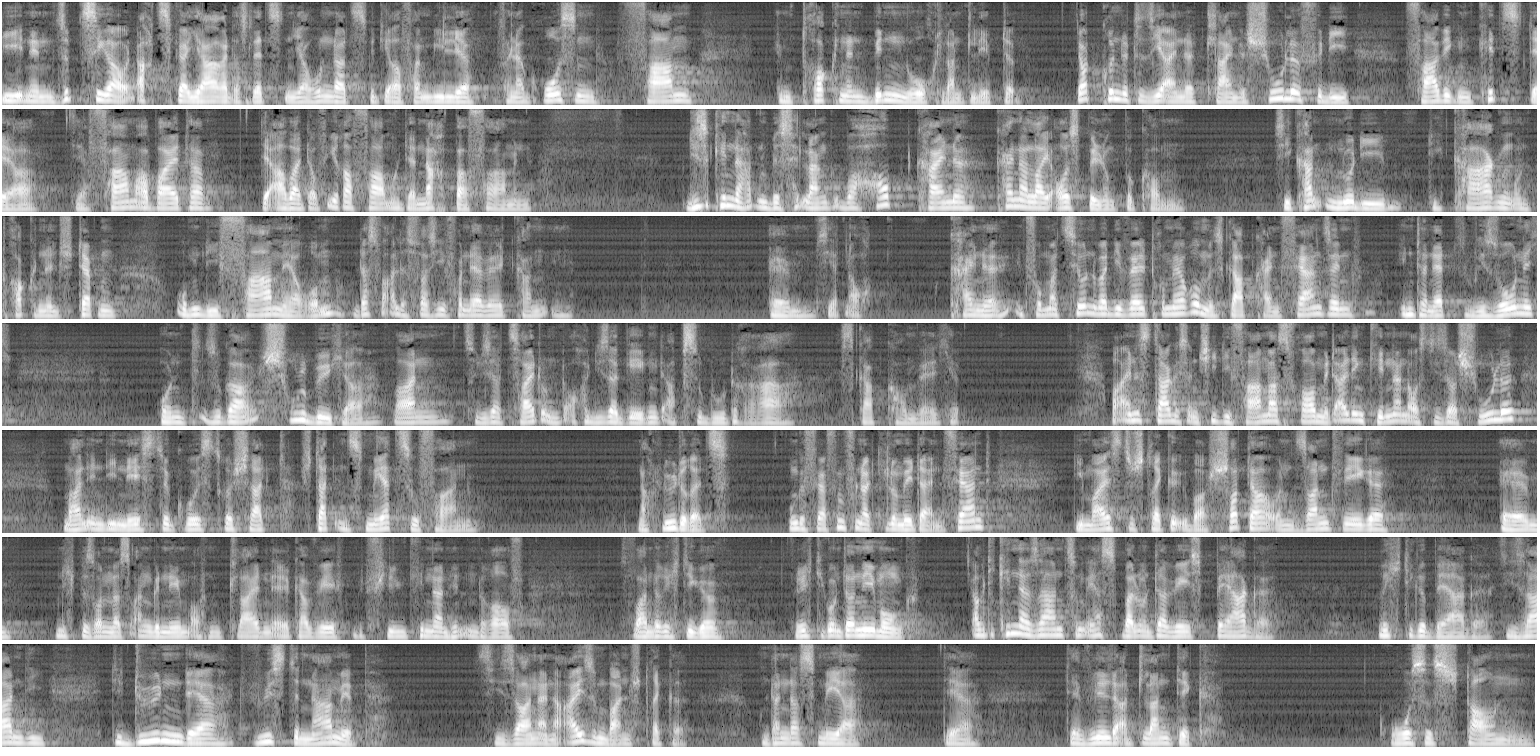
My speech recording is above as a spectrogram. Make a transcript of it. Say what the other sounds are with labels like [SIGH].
die in den 70er und 80er Jahren des letzten Jahrhunderts mit ihrer Familie auf einer großen Farm im trockenen Binnenhochland lebte. Dort gründete sie eine kleine Schule für die farbigen Kids der, der Farmarbeiter, der Arbeiter auf ihrer Farm und der Nachbarfarmen. Diese Kinder hatten bislang überhaupt keine, keinerlei Ausbildung bekommen. Sie kannten nur die, die kargen und trockenen Steppen um die Farm herum. Und das war alles, was sie von der Welt kannten. Ähm, sie hatten auch keine Informationen über die Welt drumherum. Es gab kein Fernsehen, Internet sowieso nicht. Und sogar Schulbücher waren zu dieser Zeit und auch in dieser Gegend absolut rar. Es gab kaum welche. Aber eines Tages entschied die Farmersfrau mit all den Kindern aus dieser Schule, mal in die nächste größere Stadt, Stadt ins Meer zu fahren. Nach Lüderitz, ungefähr 500 Kilometer entfernt, die meiste Strecke über Schotter und Sandwege, ähm, nicht besonders angenehm auf einem kleinen LKW mit vielen Kindern hinten drauf. Es war eine richtige, eine richtige Unternehmung. Aber die Kinder sahen zum ersten Mal unterwegs Berge, richtige Berge. Sie sahen die, die Dünen der Wüste Namib. Sie sahen eine Eisenbahnstrecke und dann das Meer, der, der wilde Atlantik. Großes Staunen.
